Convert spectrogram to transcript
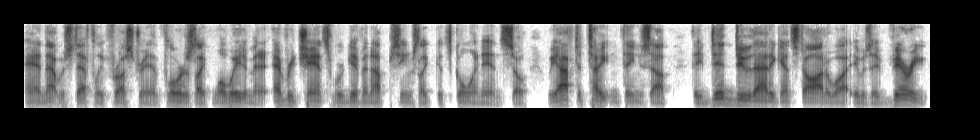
And that was definitely frustrating. And Florida's like, well, wait a minute. Every chance we're giving up seems like it's going in. So we have to tighten things up. They did do that against Ottawa. It was a very,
